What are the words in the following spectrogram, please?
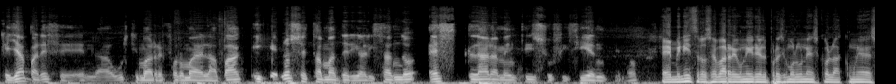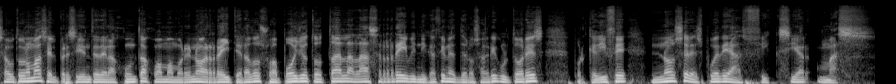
que ya aparece en la última reforma de la PAC y que no se está materializando, es claramente insuficiente. ¿no? El ministro se va a reunir el próximo lunes con las comunidades autónomas. El presidente de la Junta, Juanma Moreno, ha reiterado su apoyo total a las reivindicaciones de los agricultores porque dice no se les puede asfixiar más.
